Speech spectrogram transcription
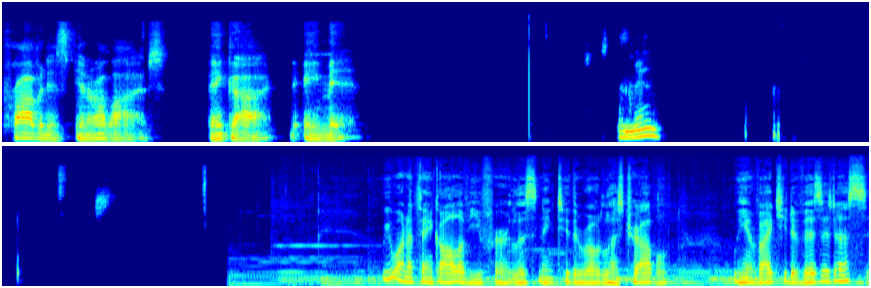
providence in our lives. Thank God. Amen. Amen. We want to thank all of you for listening to The Road Less Traveled. We invite you to visit us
